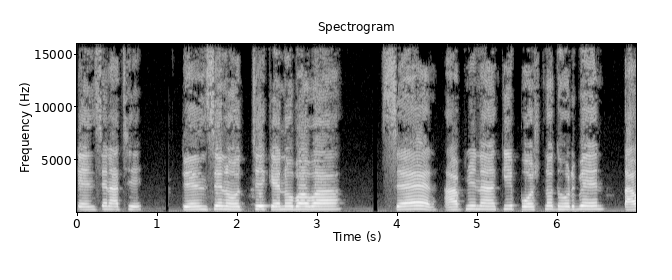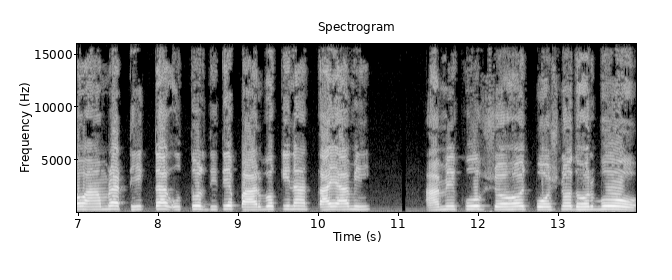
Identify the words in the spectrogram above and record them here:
টেনশন আছে। টেনশন হচ্ছে কেন বাবা? স্যার, আপনি নাকি প্রশ্ন ধরবেন, তাও আমরা ঠিকঠাক উত্তর দিতে পারব কিনা তাই আমি। আমি খুব সহজ প্রশ্ন ধরবো।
